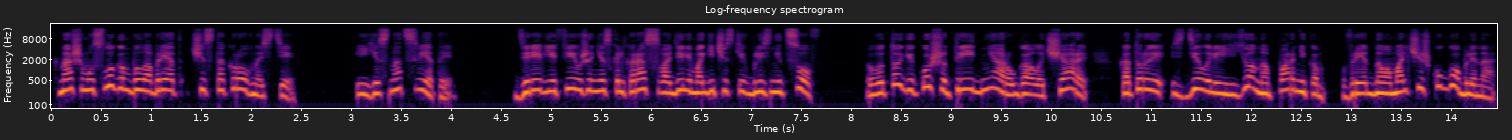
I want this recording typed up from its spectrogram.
К нашим услугам был обряд чистокровности и ясноцветы. Деревья фей уже несколько раз сводили магических близнецов, в итоге Коша три дня ругала чары, которые сделали ее напарником вредного мальчишку-гоблина.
